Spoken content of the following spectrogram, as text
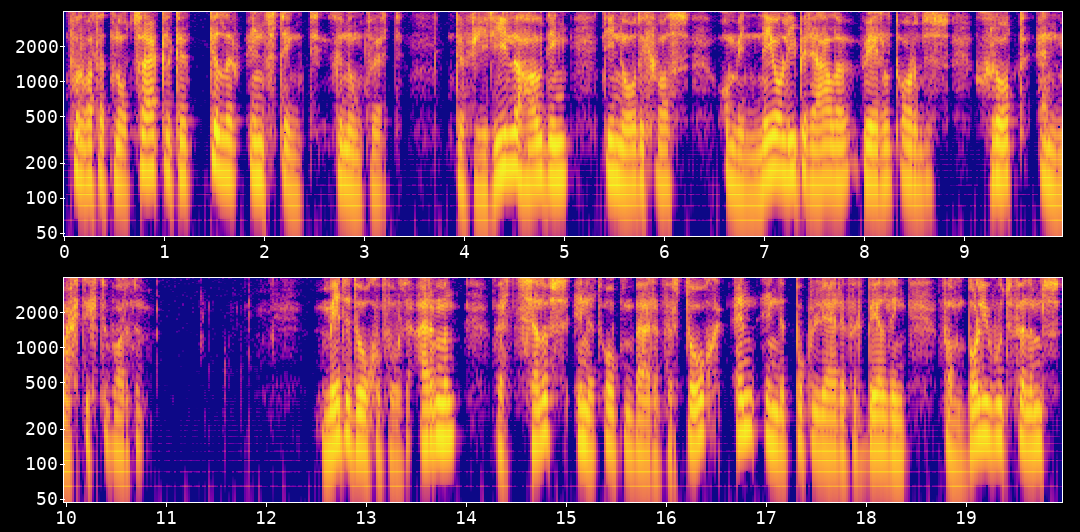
voor wat het noodzakelijke killer instinct genoemd werd, de viriele houding die nodig was om in neoliberale wereldordes groot en machtig te worden. Mededogen voor de armen werd zelfs in het openbare vertoog en in de populaire verbeelding van Bollywoodfilms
